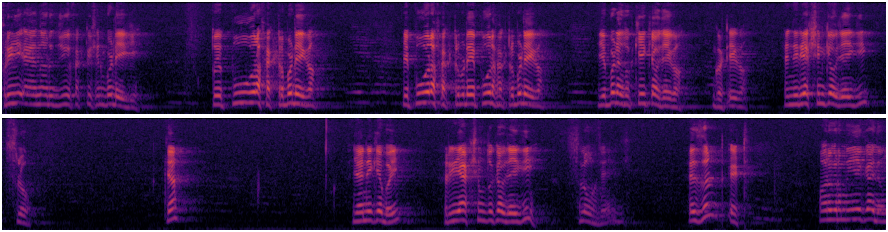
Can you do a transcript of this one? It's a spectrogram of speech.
फ्री एनर्जी ऑफ़ एक्टिशन बढ़ेगी तो ये पूरा फैक्टर बढ़ेगा। ये पूरा फैक्टर बढ़ेगा पूरा फैक्टर बढ़ेगा। ये बढ़े तो के क्या हो जाएगा? घटेगा। यानी रिएक्शन क्या हो जाएगी? स्लो क्या यानी कि भाई रिएक्शन तो क्या हो जाएगी? स्लो हो जाएगी। रिज़ल्ट इट और अगर मैं ये कह दूँ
